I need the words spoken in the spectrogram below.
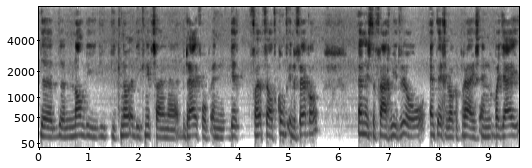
de, de NAM die, die, die, die knipt zijn uh, bedrijf op en dit veld komt in de verkoop. En is de vraag wie het wil en tegen welke prijs. En wat jij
